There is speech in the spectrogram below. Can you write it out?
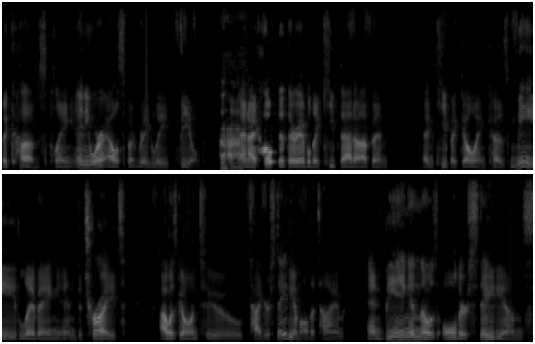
the Cubs playing anywhere else but Wrigley Field. uh-huh. And I hope that they're able to keep that up and and keep it going. Because me living in Detroit, I was going to Tiger Stadium all the time, and being in those older stadiums,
